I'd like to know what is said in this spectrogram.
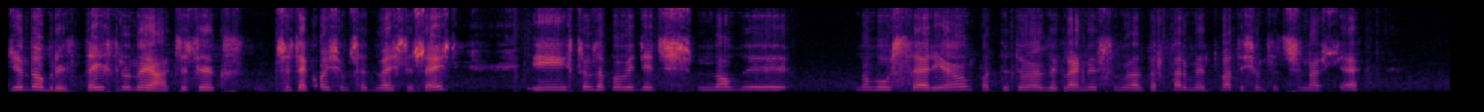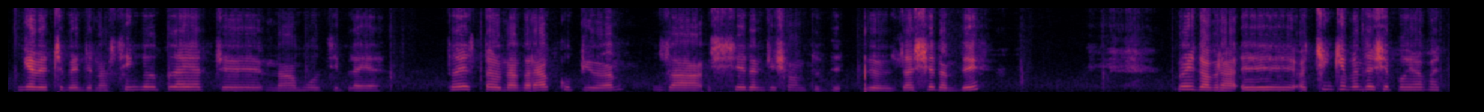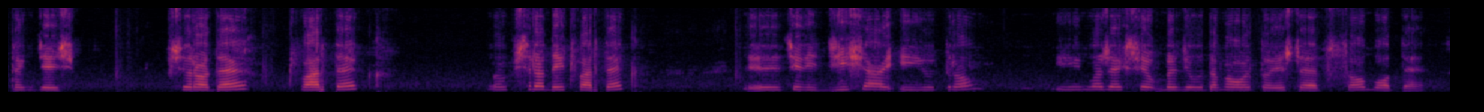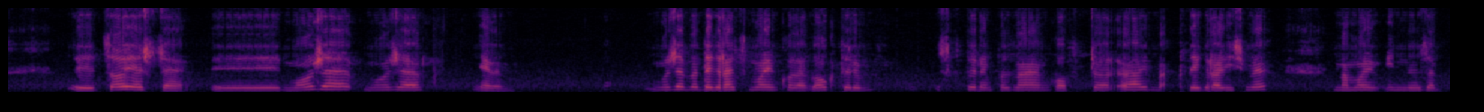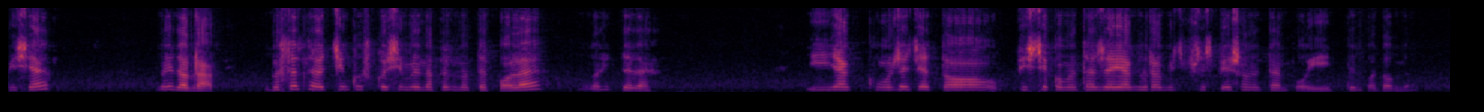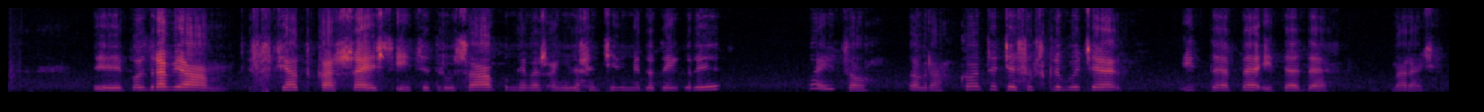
Dzień dobry, z tej strony ja, Cyczek, Cyczek 826 i chcę zapowiedzieć nowy, nową serię pod tytułem Zagrajmy w Simulator Farmy 2013. Nie wiem czy będzie na single player czy na multiplayer. To jest pełna gra, kupiłem za 70 dy, y, za 7 dych. No i dobra, y, odcinki będą się pojawiać tak gdzieś w środę, czwartek, no w środę i czwartek, yy, czyli dzisiaj i jutro i może jak się będzie udawało to jeszcze w sobotę. Yy, co jeszcze? Yy, może, może, nie wiem, może będę grać z moim kolegą, z którym poznałem go wczoraj, gdy graliśmy na moim innym zapisie. No i dobra, w następnym odcinku skosimy na pewno te pole. No i tyle. I jak możecie, to piszcie komentarze, jak zrobić przyspieszone tempo i tym podobne. Yy, pozdrawiam Świadka 6 i Cytrusa, ponieważ oni zachęcili mnie do tej gry. No i co? Dobra, komentujcie, subskrybujcie itp. itd. Na razie.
